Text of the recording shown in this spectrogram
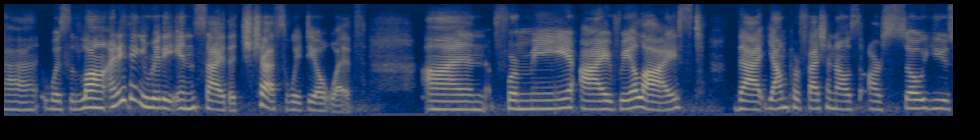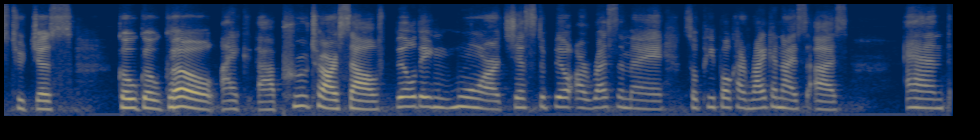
uh, with the lung anything really inside the chest we deal with and for me, I realized that young professionals are so used to just go, go, go, like uh, prove to ourselves, building more just to build our resume so people can recognize us. And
